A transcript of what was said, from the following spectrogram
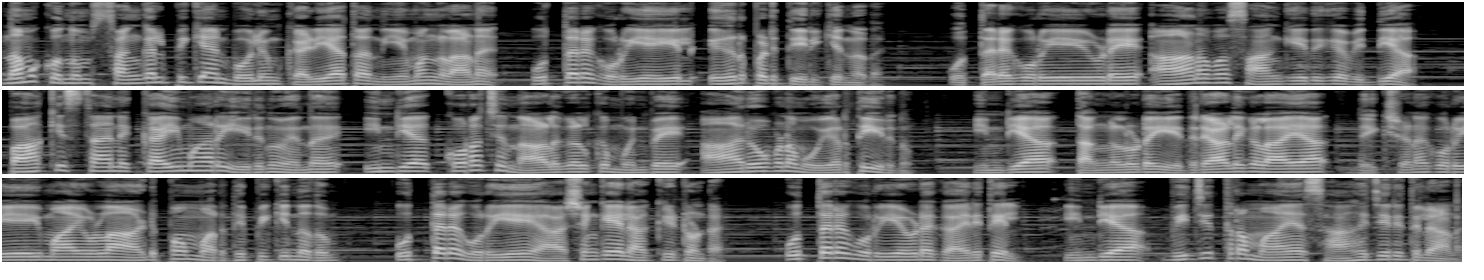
നമുക്കൊന്നും സങ്കല്പിക്കാൻ പോലും കഴിയാത്ത നിയമങ്ങളാണ് ഉത്തര കൊറിയയിൽ ഏർപ്പെടുത്തിയിരിക്കുന്നത്. ഉത്തര കൊറിയയുടെ ആണവ സാങ്കേതിക വിദ്യ പാകിസ്ഥാന് കൈമാറിയിരുന്നുവെന്ന് ഇന്ത്യ കുറച്ച് നാളുകൾക്ക് മുൻപേ ആരോപണം ഉയർത്തിയിരുന്നു. ഇന്ത്യ തങ്ങളുടെ എതിരാളികളായ ദക്ഷിണ കൊറിയയുമായുള്ള അടുപ്പം വർദ്ധിപ്പിക്കുന്നതും ഉത്തര കൊറിയയെ ആശങ്കയിലാക്കിയിട്ടുണ്ട്. ഉത്തര കൊറിയയുടെ കാര്യത്തിൽ ഇന്ത്യ വിചിത്രമായ സാഹചര്യത്തിലാണ്.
